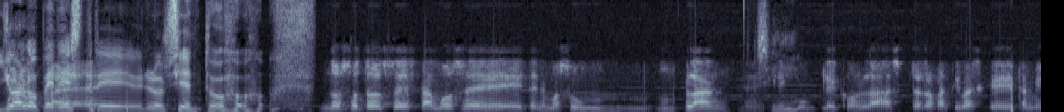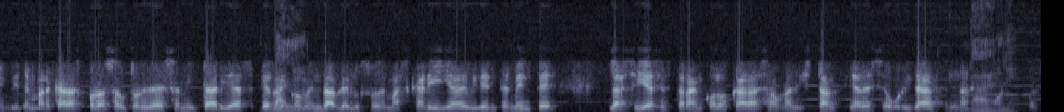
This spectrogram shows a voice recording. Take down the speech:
Yo a Bueno, lo pedestre, lo siento. Nosotros estamos, eh, tenemos un, un plan eh, Sí. que cumple con las prerrogativas que también vienen marcadas por las autoridades sanitarias. Es Vale. recomendable el uso de mascarilla, evidentemente. Las sillas estarán colocadas a una distancia de seguridad, en las que, bueno, pues,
